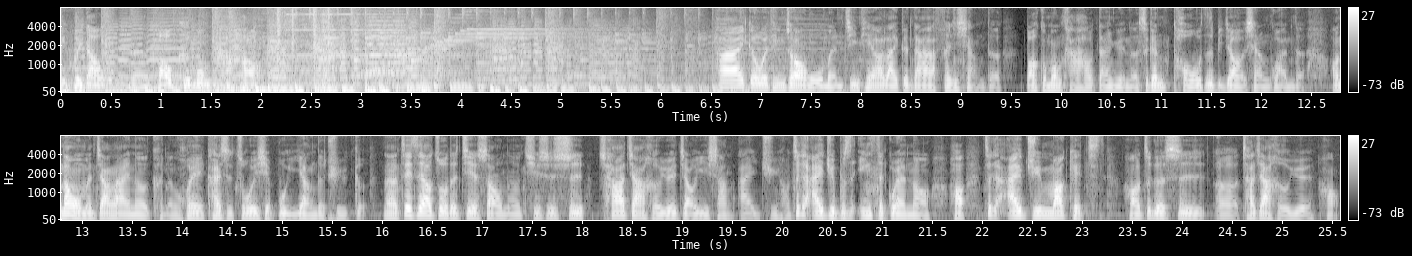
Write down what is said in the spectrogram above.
迎回到我们的宝可梦卡好。嗨，各位听众，我们今天要来跟大家分享的宝可梦卡好单元呢，是跟投资比较有相关的。好，那我们将来呢，可能会开始做一些不一样的区隔。那这次要做的介绍呢，其实是差价合约交易商 IG 哈，这个 IG 不是 Instagram 哦，好，这个 IG Markets 好，这个是呃差价合约好。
